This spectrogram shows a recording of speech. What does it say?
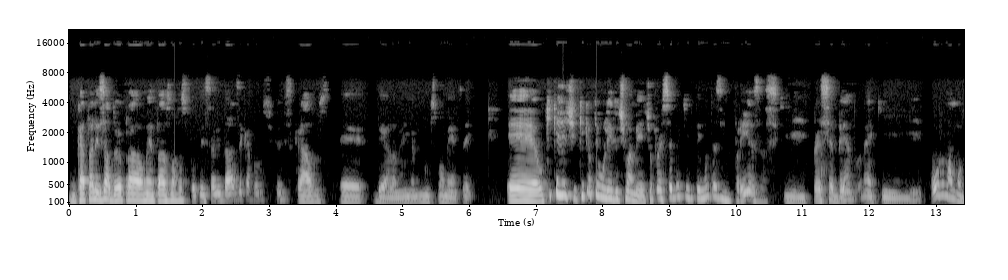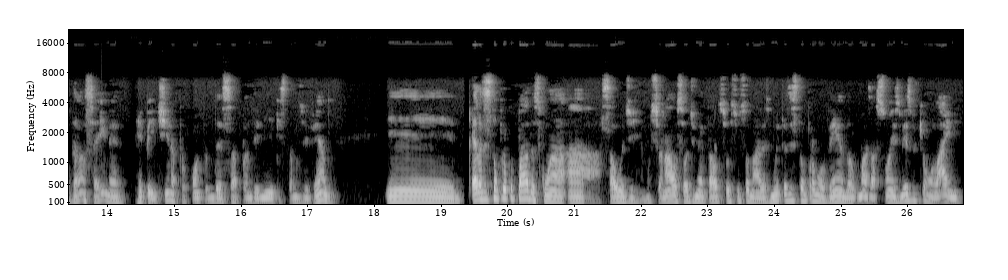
um catalisador para aumentar as nossas potencialidades, acabamos ficando escravos é, dela, né? em muitos momentos aí. É, o que, que a gente, o que, que eu tenho lido ultimamente? Eu percebo que tem muitas empresas que percebendo, né, que houve uma mudança aí, né, repentina por conta dessa pandemia que estamos vivendo, e elas estão preocupadas com a, a, saúde emocional, a saúde mental dos seus funcionários. Muitas estão promovendo algumas ações, mesmo que online,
